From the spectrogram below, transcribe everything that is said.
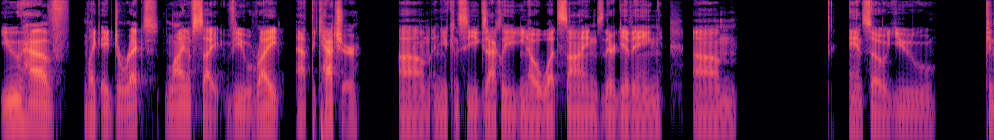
you have like a direct line of sight view right at the catcher. Um, and you can see exactly, you know, what signs they're giving. Um, and so you can,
